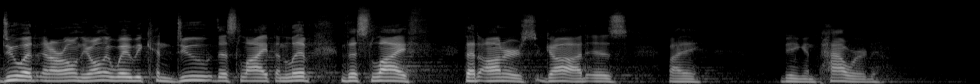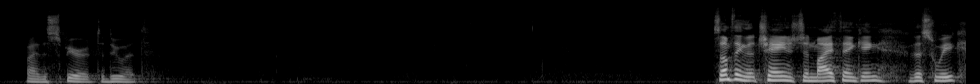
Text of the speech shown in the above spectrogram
do it in our own. The only way we can do this life and live this life that honors God is by being empowered by the Spirit to do it. Something that changed in my thinking this week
